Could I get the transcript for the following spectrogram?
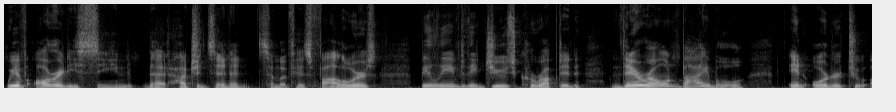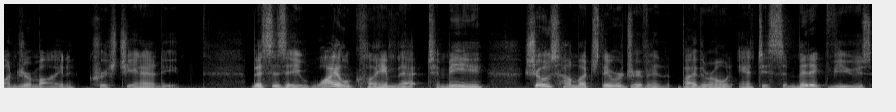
We have already seen that Hutchinson and some of his followers believed the Jews corrupted their own Bible in order to undermine Christianity. This is a wild claim that, to me, shows how much they were driven by their own anti Semitic views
